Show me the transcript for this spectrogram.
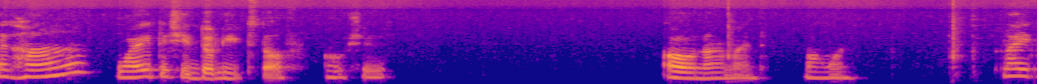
like huh? Why did she delete stuff? Oh shit. Oh never mind. Wrong one. Like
